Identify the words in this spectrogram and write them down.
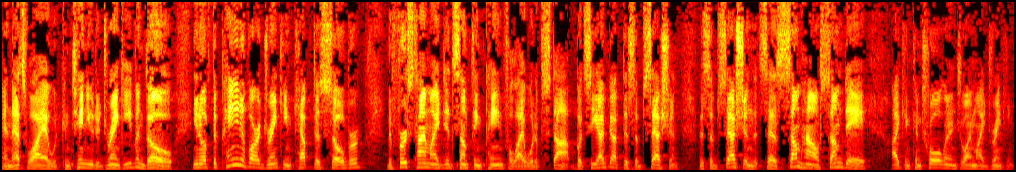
And that's why I would continue to drink, even though, you know, if the pain of our drinking kept us sober, the first time I did something painful, I would have stopped. But see, I've got this obsession, this obsession that says somehow, someday, I can control and enjoy my drinking.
